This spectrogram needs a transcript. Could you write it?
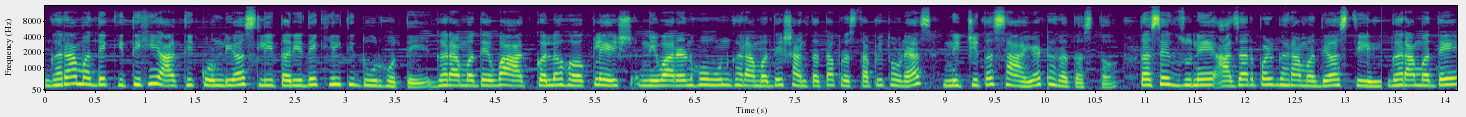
घरामध्ये कितीही आर्थिक कोंडी असली तरी देखील ती दूर होते. घरामध्ये वाद कलह क्लेश निवारण होऊन घरामध्ये शांतता प्रस्थापित होण्यास निश्चितच सहाय्य ठरत असतं. तसेच जुने आजारपण घरामध्ये असतील. घरामध्ये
